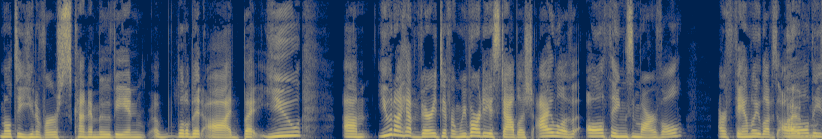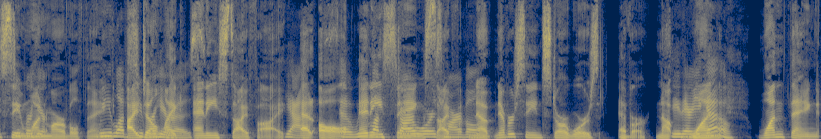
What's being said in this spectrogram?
multi universe kind of movie and a little bit odd, but you, um, you and I have very different. We've already established. I love all things Marvel. Our family loves all I've these. Seen one Marvel thing. We love. I don't like any sci-fi yeah. at all. So we Anything love Star Wars, sci-fi. Marvel. No, never seen Star Wars ever. Not See, there one. You go. One thing,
